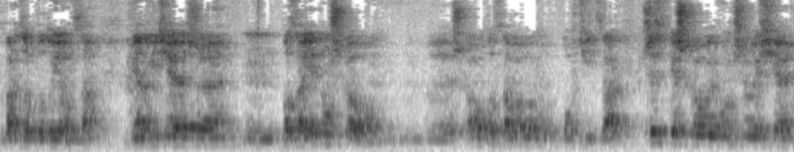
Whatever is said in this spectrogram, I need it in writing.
bardzo budująca, mianowicie, że mm, poza jedną szkołą, y, szkołą podstawową w Buchcicach, wszystkie szkoły włączyły się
